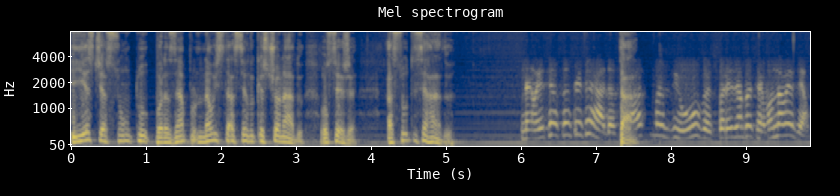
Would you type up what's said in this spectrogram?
E este assunto, por exemplo, não está sendo questionado. Ou seja, assunto encerrado. Não, esse é assunto encerrado. As tá. próximas viúvas, por exemplo, assim, vamos dar um exemplo.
